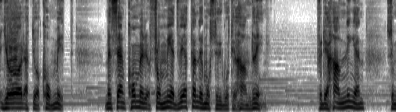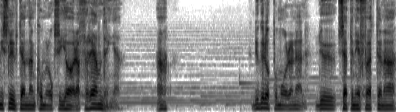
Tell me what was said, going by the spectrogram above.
Gör att du har kommit. Men sen kommer från medvetandet måste vi gå till handling. För det är handlingen som i slutändan kommer också göra förändringen. Ja? Du går upp på morgonen, du sätter ner fötterna,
